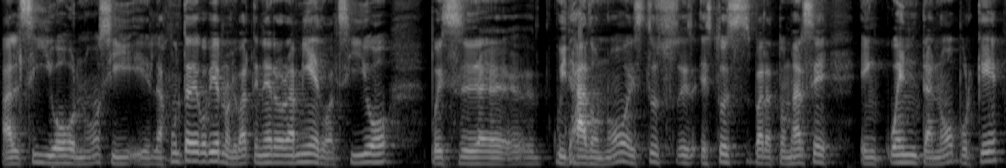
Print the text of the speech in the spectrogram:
al CEO, ¿no? Si la Junta de Gobierno le va a tener ahora miedo al CEO, pues eh, cuidado, ¿no? Esto es, esto es para tomarse en cuenta, ¿no? ¿Por qué?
